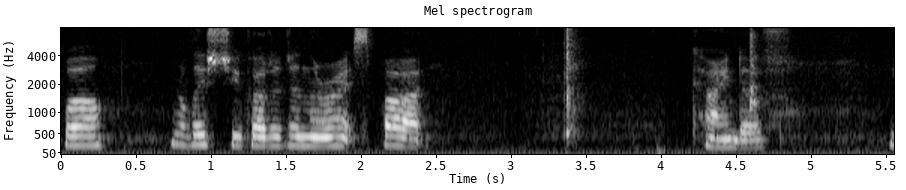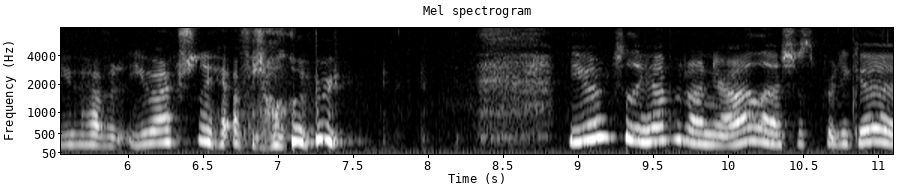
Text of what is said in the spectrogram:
Well, at least you got it in the right spot. Kind of. You have it. You actually have it all over. you actually have it on your eyelashes pretty good.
